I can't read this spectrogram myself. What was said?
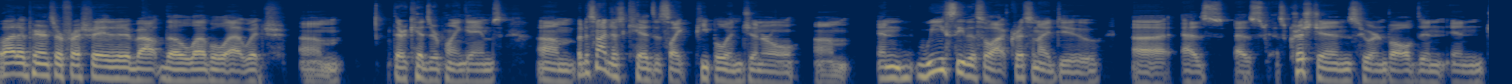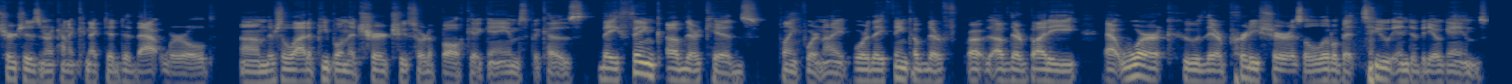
a lot of parents are frustrated about the level at which um, their kids are playing games. Um, but it's not just kids; it's like people in general. Um, and we see this a lot. Chris and I do uh, as as as Christians who are involved in in churches and are kind of connected to that world. Um, there's a lot of people in the church who sort of balk at games because they think of their kids playing Fortnite, or they think of their uh, of their buddy at work who they're pretty sure is a little bit too into video games.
